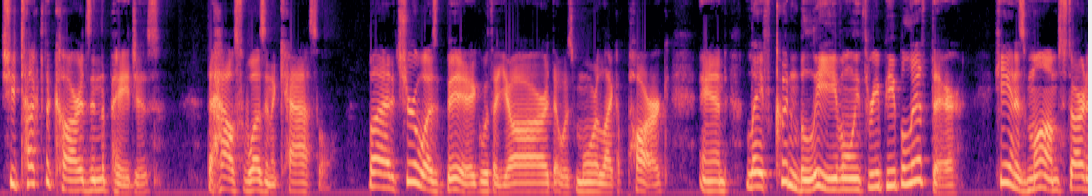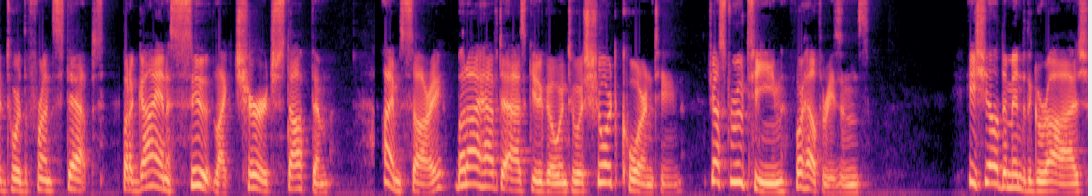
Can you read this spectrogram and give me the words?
she tucked the cards in the pages. The house wasn't a castle, but it sure was big with a yard that was more like a park, and Leif couldn't believe only three people lived there. He and his mom started toward the front steps, but a guy in a suit like Church stopped them. I'm sorry, but I have to ask you to go into a short quarantine. Just routine for health reasons. He showed them into the garage,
